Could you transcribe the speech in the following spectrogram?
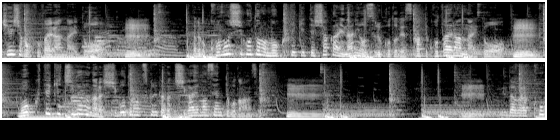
経営者が答えられないとうん例えばこの仕事の目的って社会に何をすることですかって答えられないとうん。目的違うなら仕事の作り方違いませんってことなんですよ。うん。うん。だからこ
